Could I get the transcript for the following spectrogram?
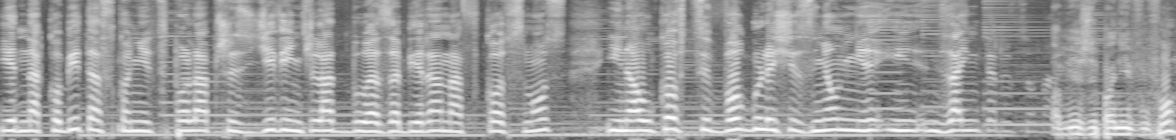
Jedna kobieta z koniec pola przez 9 lat była zabierana w kosmos i naukowcy w ogóle się z nią nie zainteresowali. A wierzy pani w UFO?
